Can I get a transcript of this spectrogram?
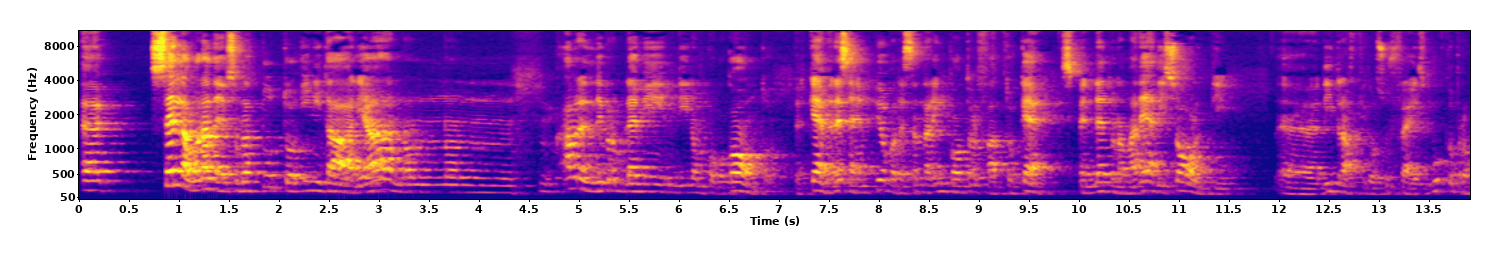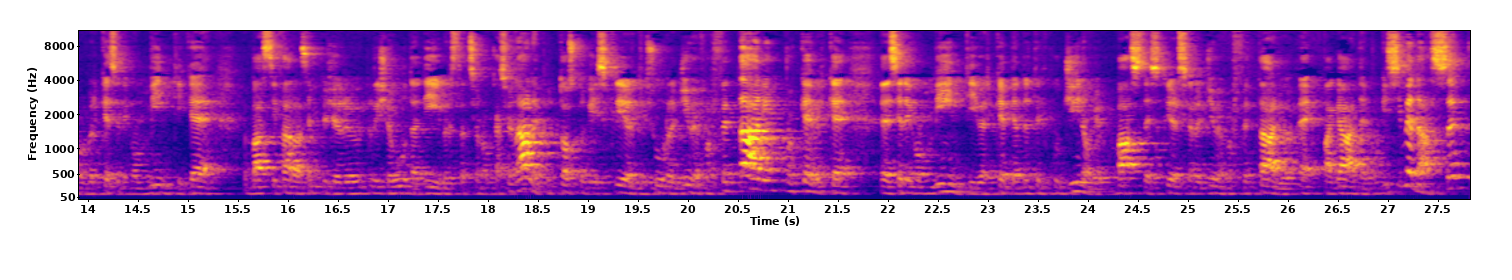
Eh, se lavorate soprattutto in Italia non, non, avrete dei problemi di non poco conto perché per esempio potreste andare incontro al fatto che spendete una marea di soldi eh, di traffico su Facebook proprio perché siete convinti che basti fare la semplice ricevuta di prestazione occasionale piuttosto che iscrivervi sul regime forfettario, ok? Perché eh, siete convinti, perché vi ha detto il cugino che basta iscriversi al regime forfettario e pagate pochissime tasse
